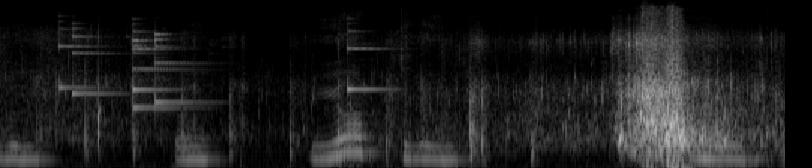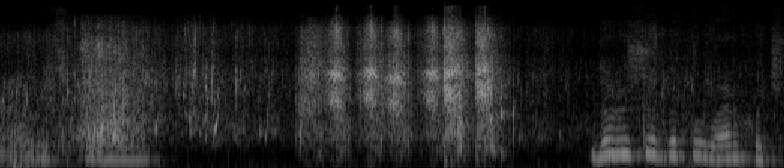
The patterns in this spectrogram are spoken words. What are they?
твою. Е, Ёб твою. Ой, розказую. Добре, що до поверх хоч.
